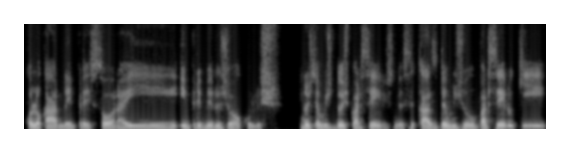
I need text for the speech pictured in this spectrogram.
colocar na impressora e imprimir os óculos. Nós temos dois parceiros, nesse caso, temos um parceiro que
